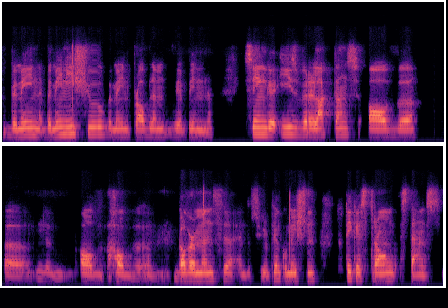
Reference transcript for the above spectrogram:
the main, the main issue, the main problem we have been seeing is the reluctance of uh, uh, of, of um, governments and the European Commission to take a strong stance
